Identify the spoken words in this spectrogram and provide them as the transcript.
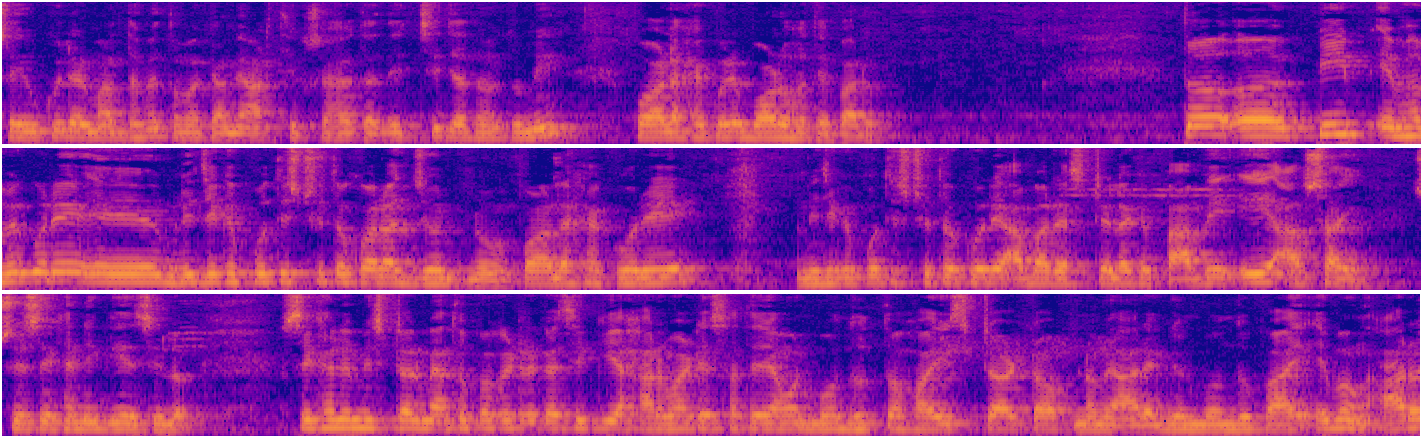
সেই উকিলের মাধ্যমে তোমাকে আমি আর্থিক সহায়তা দিচ্ছি যাতে তুমি পড়ালেখা করে বড় হতে পারো। তো পিপ এভাবে করে নিজেকে প্রতিষ্ঠিত করার জন্য পড়ালেখা করে, নিজেকে প্রতিষ্ঠিত করে আবার স্টেলাকে পাবে এই আশায় সে সেখানে গিয়েছিল। সেখানে মিস্টার ম্যাথু পকেটের কাছে গিয়ে হারভার্টের সাথে যেমন বন্ধুত্ব হয়, স্টার টপ নামে আরেকজন বন্ধু পায় এবং আরও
